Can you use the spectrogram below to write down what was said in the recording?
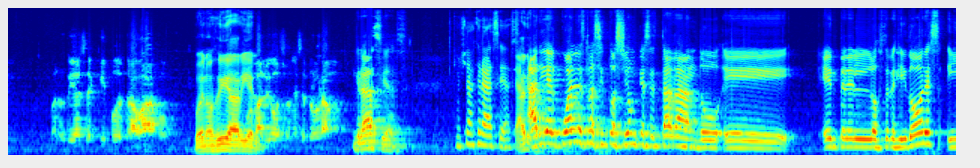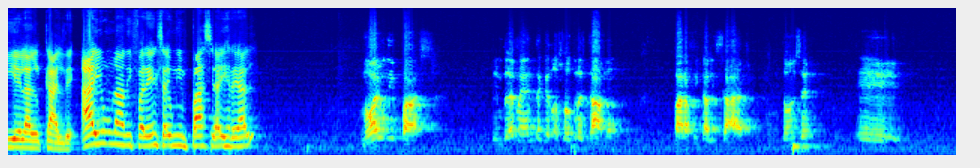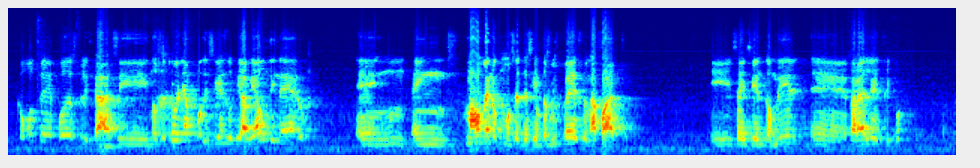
Buenos días, ese equipo de trabajo. Buenos días, Ariel. Muy valioso en ese programa. Gracias. Muchas gracias. Ari- Ariel, ¿cuál es la situación que se está dando eh, entre los regidores y el alcalde? ¿Hay una diferencia, hay un impasse ahí real? No hay un impasse, simplemente que nosotros estamos para fiscalizar. Entonces, eh, ¿cómo te puedo explicar? Si nosotros veníamos diciendo, si había un dinero en, en más o menos como 700 mil pesos en asfalto y 600 mil eh, para eléctrico,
